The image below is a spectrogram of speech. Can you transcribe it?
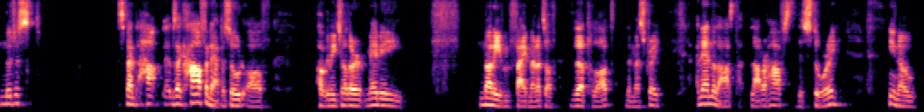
They just spent half, it was like half an episode of hugging each other, maybe not even five minutes of the plot, the mystery, and then the last latter half's the story, you know.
